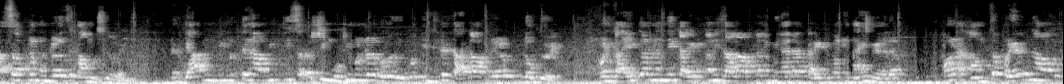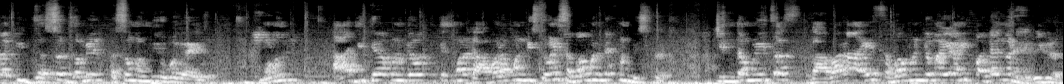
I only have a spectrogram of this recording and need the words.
असं आपल्या मंडळाचं काम असलं पाहिजे. तर त्या निमित्ताने आम्ही ती अशी मोठी मंडळ बघत होतो की जिथे जागा आपल्याला उपलब्ध होईल. पण काही कारणांनी काही ठिकाणी जागा आपल्याला मिळाल्या काही ठिकाणी नाही मिळाल्या. पण आमचा प्रयत्न हा होता की जसं जमेल तसं मंदिर उभं करायचं. म्हणून आज जिथे आपण गेलो तिथे तुम्हाला गाभारा पण दिसतो आणि सभा मंडप पण दिसतोय चिंतामणीचा गाभारा आहे सभा मंडप आहे आणि पटांगण आहे वेगळं.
